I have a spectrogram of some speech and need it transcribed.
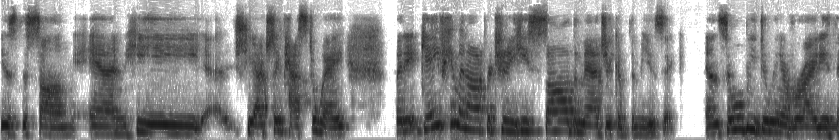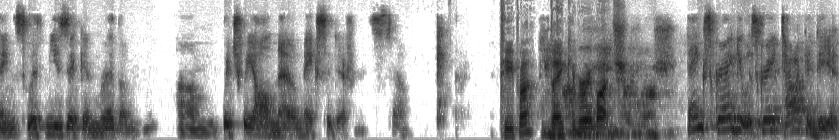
is the song. And he, she actually passed away, but it gave him an opportunity. He saw the magic of the music, and so we'll be doing a variety of things with music and rhythm, um, which we all know makes a difference. So. Teepa, thank you very much. Thanks, Greg. It was great talking to you.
